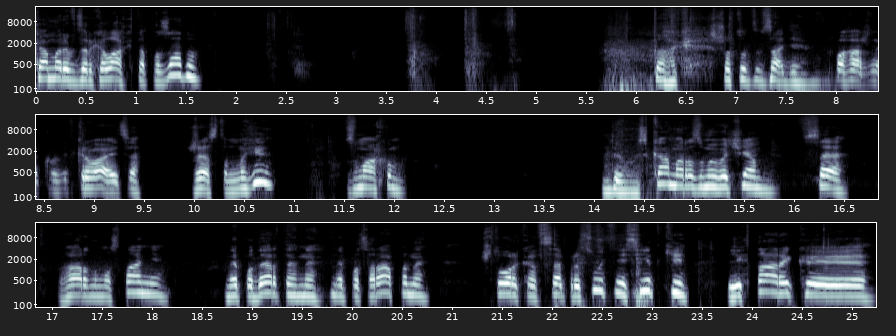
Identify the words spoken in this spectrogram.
Камери в дзеркалах та позаду. Так, що тут ззаді в багажнику відкривається жестом ноги з махом. Дивимось, камера з мивачем, все в гарному стані, не подерте, не, не поцарапане, шторка, все присутнє, сітки, ліхтарик, е,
